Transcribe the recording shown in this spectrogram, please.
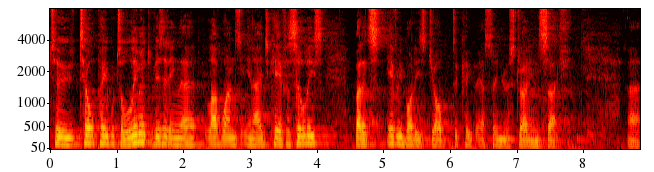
to tell people to limit visiting their loved ones in aged care facilities, but it's everybody's job to keep our senior Australians safe. Uh,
